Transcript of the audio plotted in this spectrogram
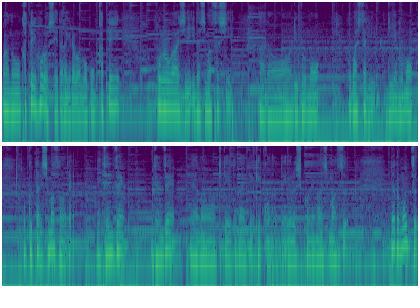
あの、勝手にフォローしていただければ僕も勝手にフォロー返しいたしますし、あの、リプも飛ばしたり、DM も送ったりしますので、もう全然、全然、あの、来ていただいて結構なのでよろしくお願いします。であともう1つ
